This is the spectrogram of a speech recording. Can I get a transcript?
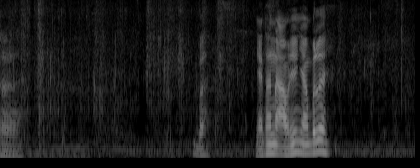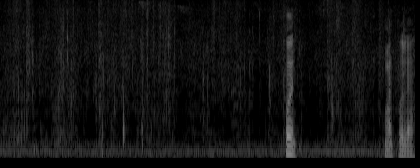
ค่ะบ้าอย่างทางหนาวนี่ยังไปเลยพุ่นมัดพุ่นแล้ว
